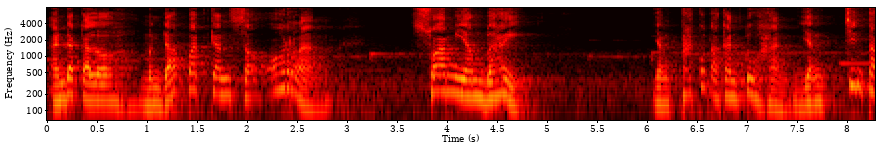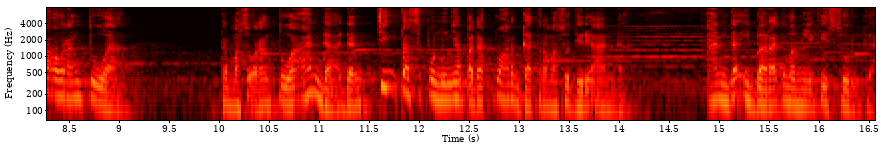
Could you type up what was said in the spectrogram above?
Anda kalau mendapatkan seorang suami yang baik, yang takut akan Tuhan, yang cinta orang tua, termasuk orang tua Anda, dan cinta sepenuhnya pada keluarga termasuk diri Anda. Anda ibaratnya memiliki surga.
